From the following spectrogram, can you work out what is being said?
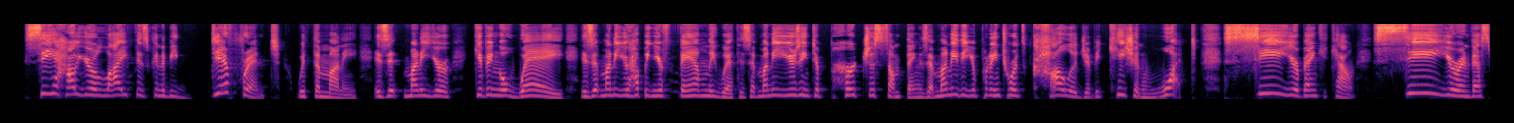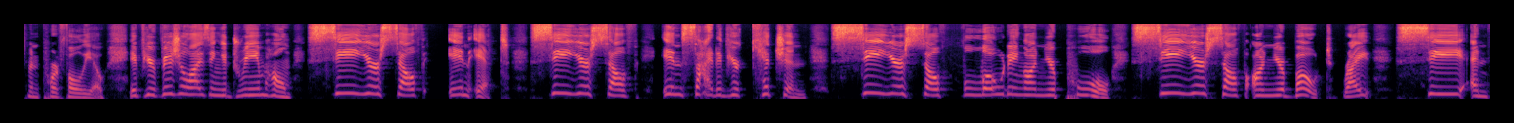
See how your life is going to be different with the money? Is it money you're giving away? Is it money you're helping your family with? Is it money you're using to purchase something? Is it money that you're putting towards college, a vacation? What? See your bank account. See your investment portfolio. If you're visualizing a dream home, see yourself in it. See yourself inside of your kitchen. See yourself floating on your pool. See yourself on your boat, right? See and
